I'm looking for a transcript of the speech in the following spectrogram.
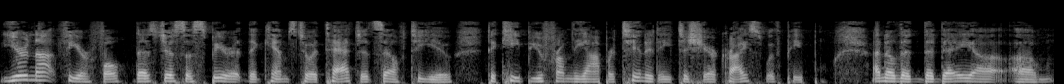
You're not fearful. That's just a spirit that comes to attach itself to you to keep you from the opportunity to share Christ with people. I know that the day uh, um,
